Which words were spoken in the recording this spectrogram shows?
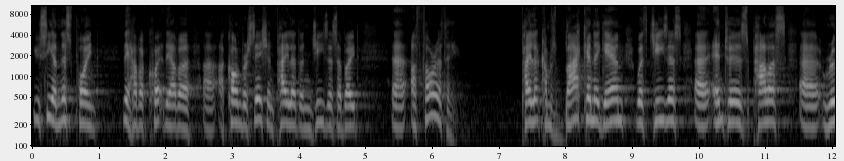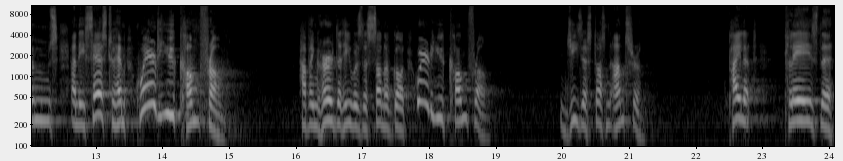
You see, in this point, they have a, they have a, a, a conversation, Pilate and Jesus, about uh, authority. Pilate comes back in again with Jesus uh, into his palace uh, rooms, and he says to him, Where do you come from? Having heard that he was the Son of God, where do you come from? And Jesus doesn't answer him. Pilate plays the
